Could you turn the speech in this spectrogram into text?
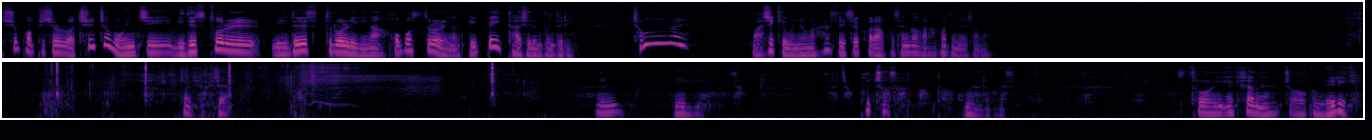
슈퍼피셜로 7.5인치 미드 스톨 미드 스트롤링이나 호버 스트롤링은 빅베이트 하시는 분들이 정말 맛있게 운영을 할 수 있을 거라고 생각을 하거든요, 저는. 저기요, 이제 1, 2, 3 살짝 붙여서 한번 더 공략해 보겠습니다. 스트롤링 액션을 조금 느리게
